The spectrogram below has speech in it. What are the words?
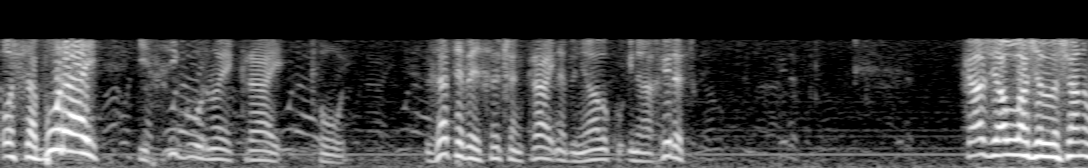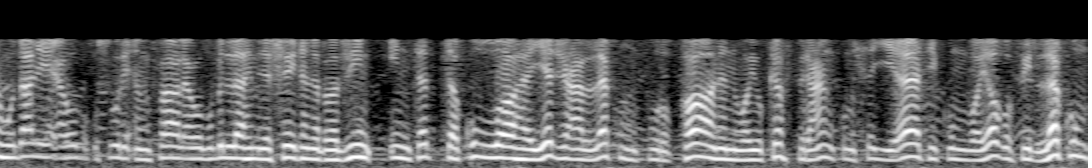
osaburaj i sigurno je kraj tvoj. Za tebe je srećan kraj na dunjaluku i na ahiretu. Kaže Allah جل شانه دالي suri Anfal, أنفال billahi بالله من الشيطان in إن تتقوا الله lakum furqanan wa ويكفر ankum سيئاتكم wa لكم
